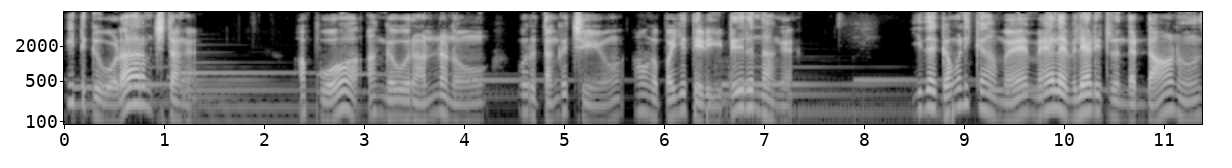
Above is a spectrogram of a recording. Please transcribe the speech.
வீட்டுக்கு ஓட ஆரம்பிச்சிட்டாங்க. அப்போ அங்க ஒரு அண்ணனும் ஒரு தங்கச்சியும் அவங்க பைய தேடிக்கிட்டு இருந்தாங்க. இதை கவனிக்காம மேலே விளையாடிட்டு இருந்த டானும்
